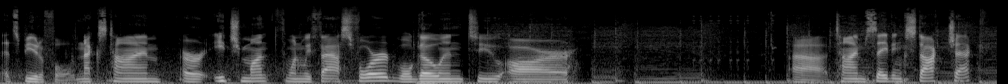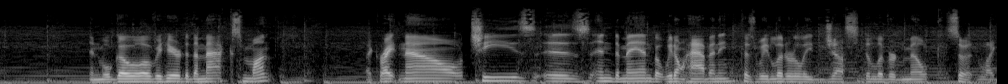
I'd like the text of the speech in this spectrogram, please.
it's beautiful. Next time, or each month when we fast forward, we'll go into our uh, time saving stock check and we'll go over here to the max month. Like right now, cheese is in demand, but we don't have any because we literally just delivered milk. So it like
